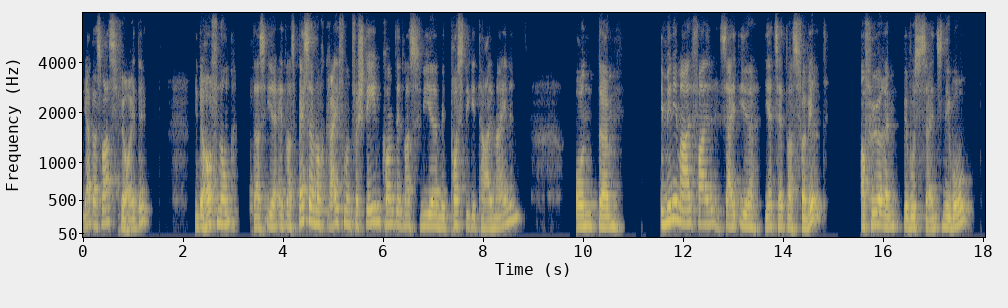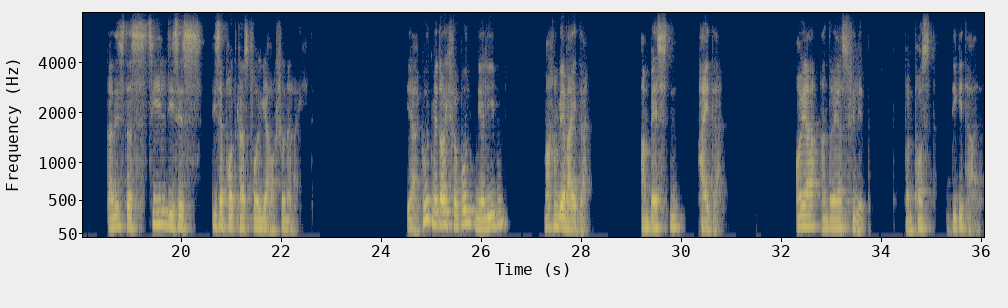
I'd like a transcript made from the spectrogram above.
Ja, das war's für heute. In der Hoffnung, dass ihr etwas besser noch greifen und verstehen konntet, was wir mit postdigital meinen. Und ähm, im Minimalfall seid ihr jetzt etwas verwirrt auf höherem Bewusstseinsniveau, dann ist das Ziel dieses, dieser Podcast-Folge auch schon erreicht. Ja, gut mit euch verbunden, ihr Lieben. Machen wir weiter. Am besten heiter. Euer Andreas Philipp von Post Digital.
